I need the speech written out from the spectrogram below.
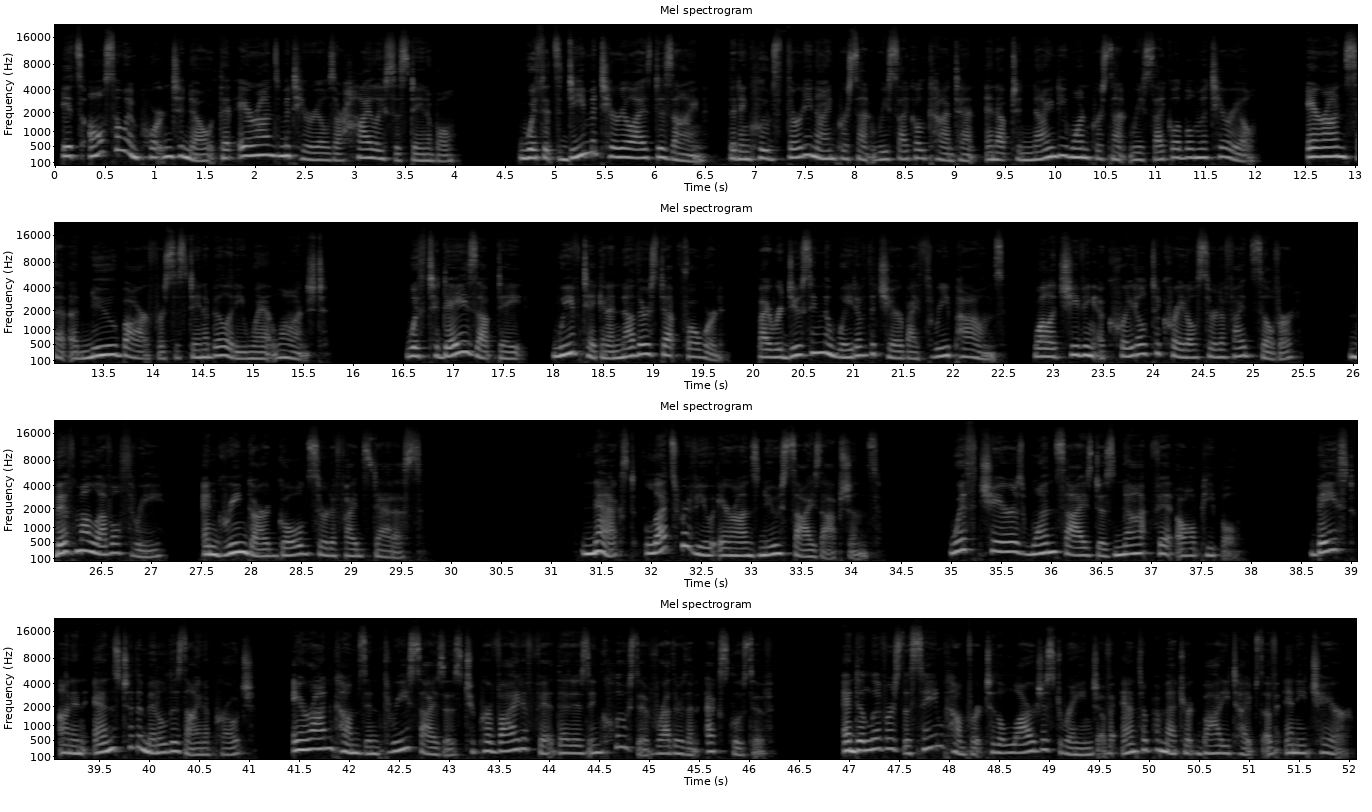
It's also important to note that Aeron's materials are highly sustainable, with its dematerialized design that includes 39% recycled content and up to 91% recyclable material, Aeron set a new bar for sustainability when it launched. With today's update, we've taken another step forward by reducing the weight of the chair by 3 pounds while achieving a cradle to cradle certified silver, BIFMA level 3, and GreenGuard gold certified status. Next, let's review Aeron's new size options. With chairs, one size does not fit all people. Based on an ends to the middle design approach, Aeron comes in three sizes to provide a fit that is inclusive rather than exclusive and delivers the same comfort to the largest range of anthropometric body types of any chair.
